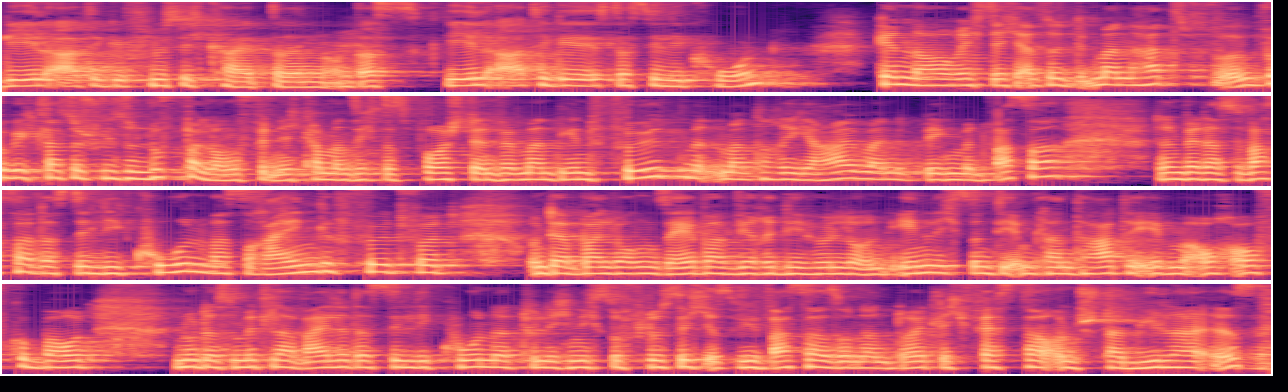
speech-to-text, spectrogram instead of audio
gelartige Flüssigkeit drin. Und das gelartige ist das Silikon? Genau, richtig. Also man hat wirklich klassisch wie so ein Luftballon, finde ich, kann man sich das vorstellen. Wenn man den füllt mit Material, meinetwegen mit Wasser, dann wäre das Wasser das Silikon, was reingefüllt wird und der Ballon selber wäre die Hülle. Und ähnlich sind die Implantate eben auch aufgebaut, nur dass mittlerweile das Silikon natürlich nicht so flüssig ist wie Wasser, sondern deutlich fester und stabiler ist. Ja.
